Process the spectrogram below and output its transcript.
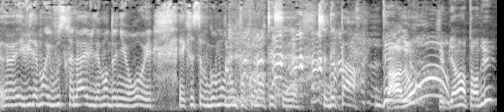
Euh, évidemment, et vous serez là, évidemment, Denis Hérault et, et Christophe Gaumont, donc, pour commenter ce, ce départ. Pardon J'ai bien entendu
